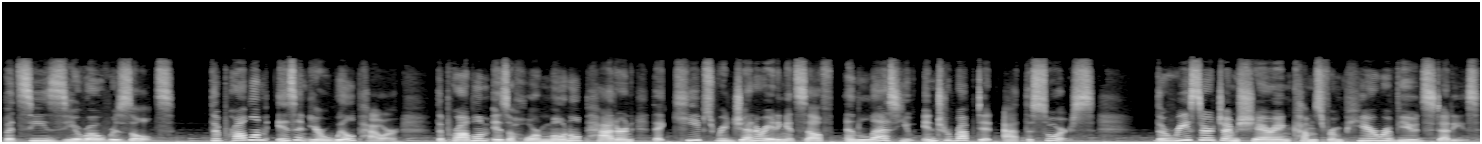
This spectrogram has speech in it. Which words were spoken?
but see zero results. The problem isn't your willpower. The problem is a hormonal pattern that keeps regenerating itself unless you interrupt it at the source. The research I'm sharing comes from peer-reviewed studies.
